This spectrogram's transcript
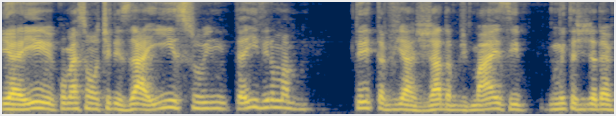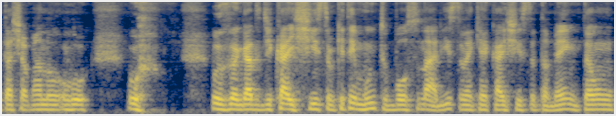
e aí começam a utilizar isso, e aí vira uma treta viajada demais, e muita gente já deve estar chamando o, o, o Zangado de caixista, porque tem muito bolsonarista, né, que é caixista também, então,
